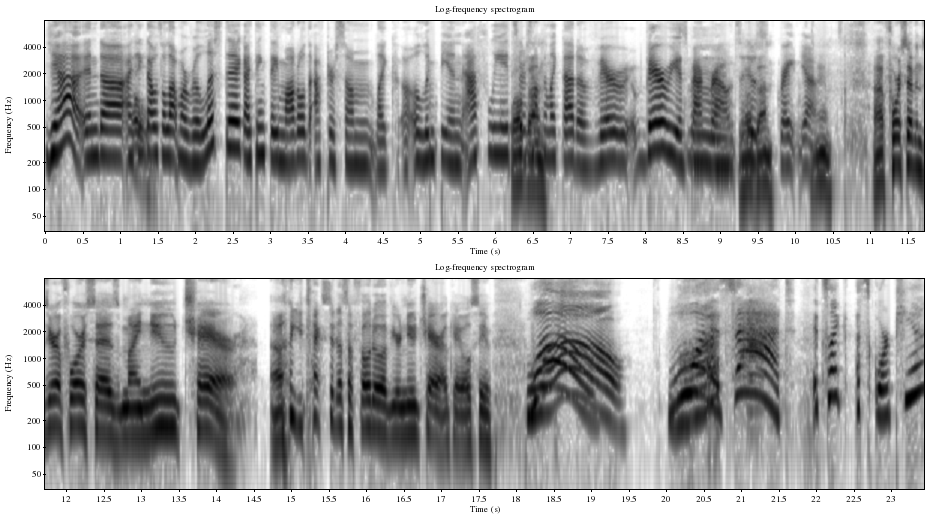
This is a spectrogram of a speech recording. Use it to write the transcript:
Yeah, and uh, I think Oh. that was a lot more realistic. I think they modeled after some like uh, Olympian athletes Well or something like that of ver- various backgrounds. and Well it was done. great. Yeah. Uh, 4704 says, My new chair. Uh, you texted us a photo of your new chair. Okay, we'll see. Whoa! What is that? It's like a scorpion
